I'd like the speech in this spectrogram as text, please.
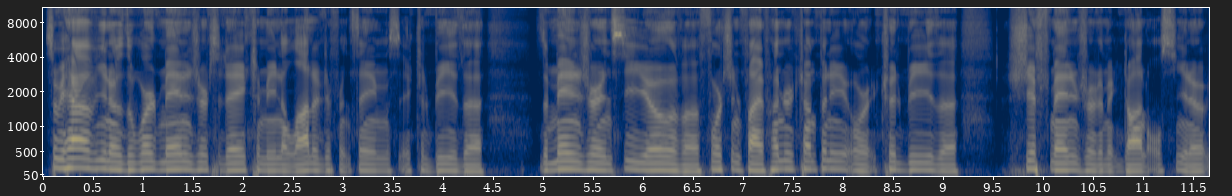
So we have, you know, the word manager today can mean a lot of different things. It could be the the manager and CEO of a Fortune 500 company, or it could be the shift manager at a McDonald's, you know,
